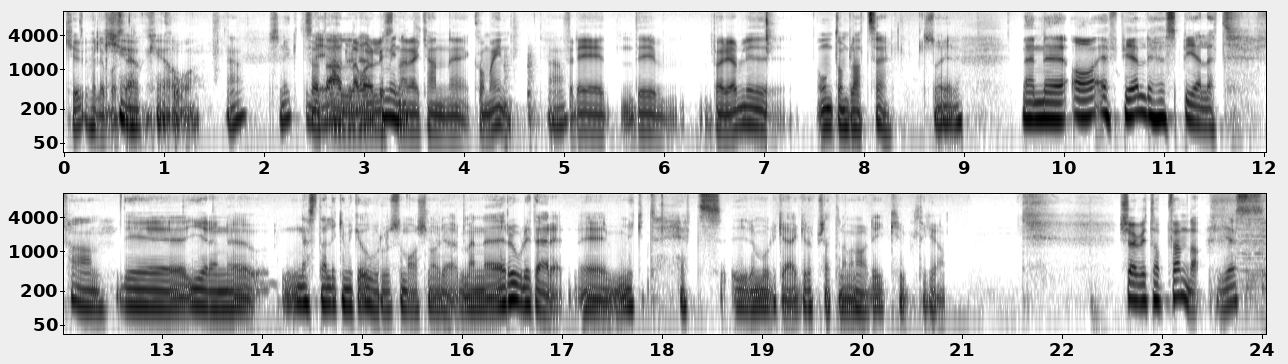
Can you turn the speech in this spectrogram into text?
Q höll jag på att säga. K. Ja, snyggt. Så att Det alla våra lyssnare kan eh, komma in. Ja. För det, det börjar bli ont om platser. Så är det. Men eh, ja, FPL det här spelet, fan, det ger en eh, nästan lika mycket oro som Arsenal gör. Men eh, roligt är det. Eh, mycket hets i de olika gruppchattarna man har. Det är kul tycker jag. Kör vi topp fem då? Yes.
